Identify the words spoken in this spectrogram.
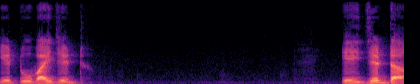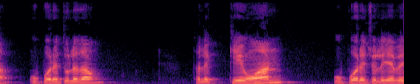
কে টু বাই জেড এই জেডটা উপরে তুলে দাও। তাহলে কে ওয়ান উপরে চলে যাবে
